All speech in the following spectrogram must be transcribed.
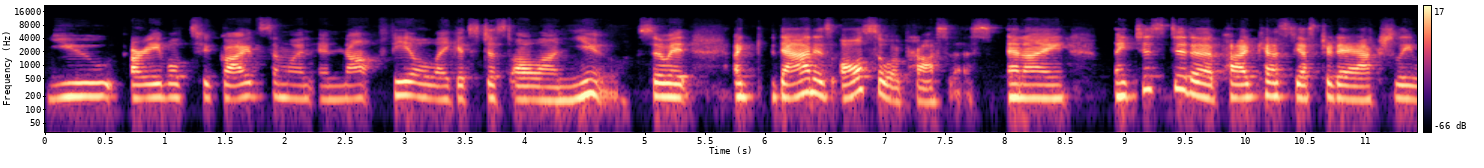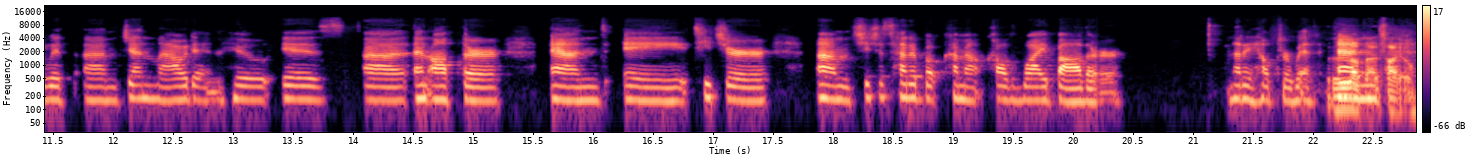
you are able to guide someone and not feel like it's just all on you. So it I, that is also a process. And i I just did a podcast yesterday actually with um, Jen Louden, who is uh, an author and a teacher. Um, she just had a book come out called Why Bother that I helped her with. I love that title.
